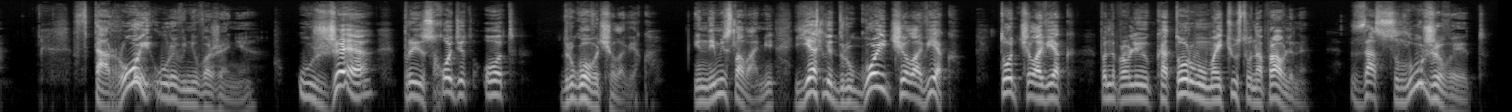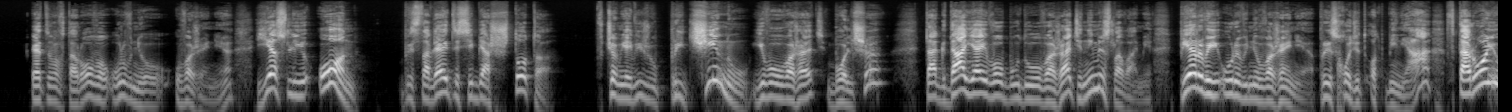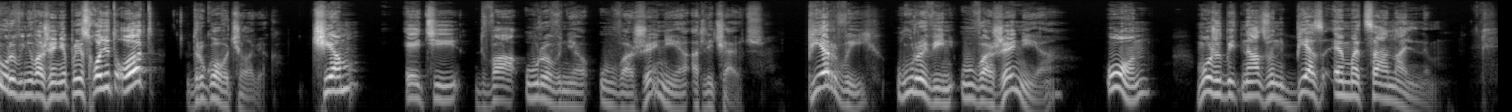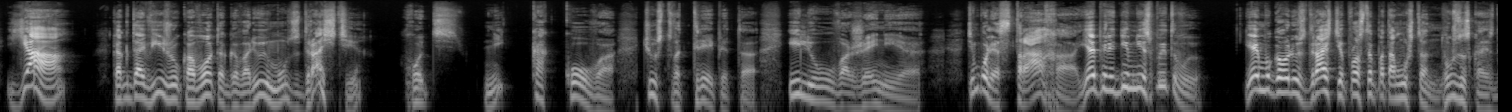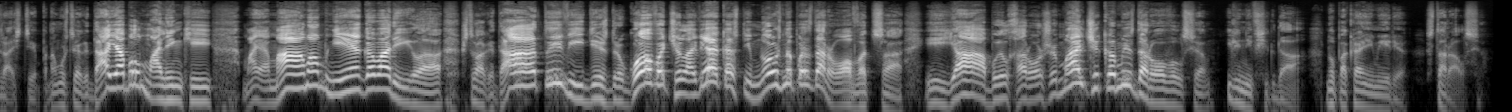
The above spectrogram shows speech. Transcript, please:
Второй уровень уважения уже происходит от другого человека. Иными словами, если другой человек тот человек, по направлению к которому мои чувства направлены, заслуживает этого второго уровня уважения, если он представляет из себя что-то, в чем я вижу причину его уважать больше, тогда я его буду уважать иными словами. Первый уровень уважения происходит от меня, второй уровень уважения происходит от другого человека. Чем эти два уровня уважения отличаются? Первый уровень уважения, он может быть назван безэмоциональным. Я, когда вижу кого-то, говорю ему «здрасте», хоть никакого чувства трепета или уважения, тем более страха, я перед ним не испытываю. Я ему говорю «здрасте» просто потому, что нужно сказать «здрасте». Потому что когда я был маленький, моя мама мне говорила, что когда ты видишь другого человека, с ним нужно поздороваться. И я был хорошим мальчиком и здоровался. Или не всегда, но, по крайней мере, старался.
